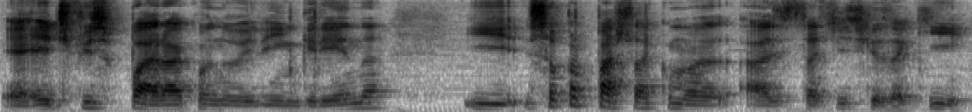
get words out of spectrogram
é, é difícil parar quando ele engrena. E só para passar com uma, as estatísticas aqui,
